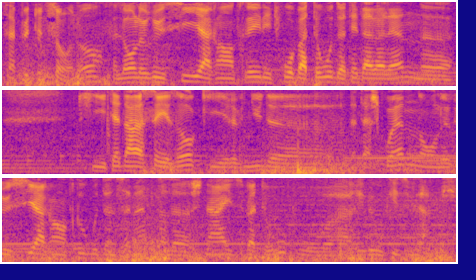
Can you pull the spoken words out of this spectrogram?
ça peut tout ça. Là. Là, on a réussi à rentrer les trois bateaux de à euh, qui étaient dans la saison, qui est revenu de, de On a réussi à rentrer au bout d'une semaine dans le chenille du bateau pour arriver au quai du village.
